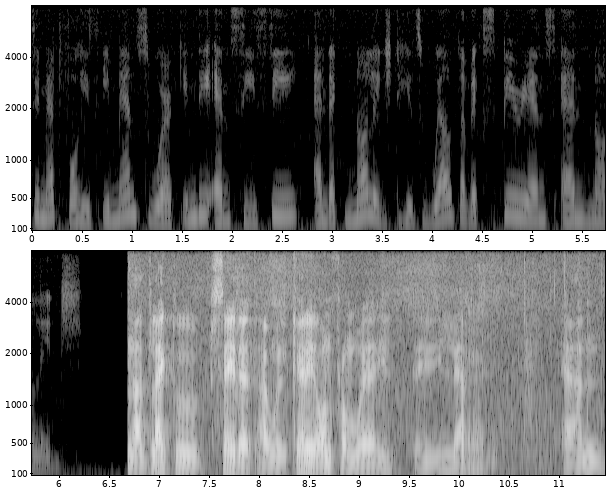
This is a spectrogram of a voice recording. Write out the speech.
Simet for his immense work in the NCC and acknowledged his wealth of experience and knowledge. And I'd like to say that I will carry on from where he, he left. Mm. And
